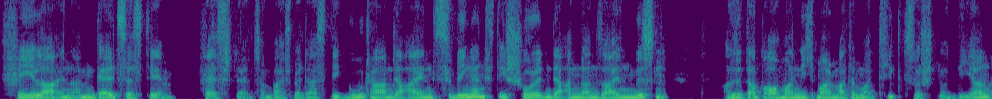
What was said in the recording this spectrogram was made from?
Fehler in einem Geldsystem feststellt. Zum Beispiel, dass die Guthaben der einen zwingend die Schulden der anderen sein müssen. Also da braucht man nicht mal Mathematik zu studieren.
